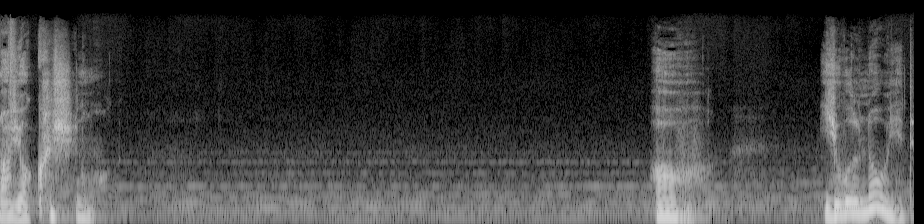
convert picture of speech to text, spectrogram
of your Christian walk? Oh, you will know it.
